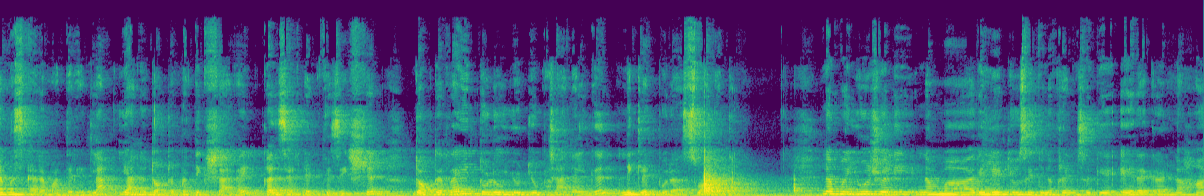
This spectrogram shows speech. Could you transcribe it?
ನಮಸ್ಕಾರ ಮಾತಿರಲ್ಲ. ಯಾನು doctor Pratiksha Rai consultant physician doctor Rai Tulu YouTube ಚಾನಲ್ಗೆ ನಿಕ್ಲೆನ್ಪುರ ಸ್ವಾಗತ. ನಮ್ಮ ಯೂಶ್ವಲಿ ನಮ್ಮ ರಿಲೇಟಿವ್ಸ್ ಇದನ್ನ ಫ್ರೆಂಡ್ಸ್ಗೆ ಏರೆಗಳನ್ನ ಹಾ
